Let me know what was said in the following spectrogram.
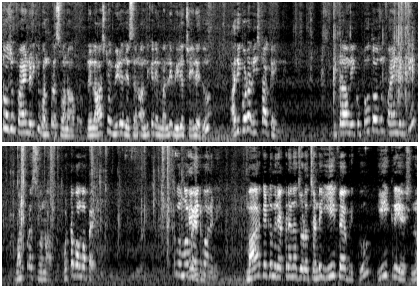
థౌజండ్ ఫైవ్ హండ్రెడ్కి వన్ ప్లస్ వన్ ఆఫర్. నేను లాస్ట్ టైం వీడియో చేశాను అందుకే నేను మళ్ళీ వీడియో చేయలేదు. అది కూడా రీస్టాక్ అయింది. ఇక్కడ మీకు టూ థౌజండ్ ఫైవ్ హండ్రెడ్కి వన్ ప్లస్ వన్ ఆఫర్. బుట్ట బొమ్మ బొమ్మ క్వాలిటీ మార్కెట్లో మీరు ఎక్కడైనా చూడొచ్చండి ఈ ఫ్యాబ్రిక్ ఈ క్రియేషన్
